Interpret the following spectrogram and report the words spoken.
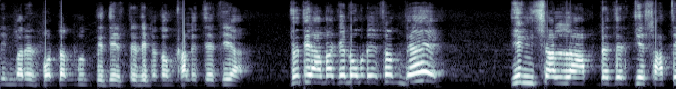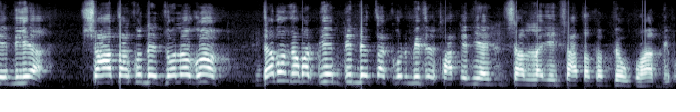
তিনবারের প্রধানমন্ত্রী দেশ বেগম খালেদা জিয়া, যদি আমাকে নমিনেশন দেয়, ইনশাল্লাহ আপনাদেরকে সাথে নিয়ে সাত আসনের জনগণ এবং আমার বিএনপি নেতা কর্মীদের সাথে নিয়ে ইনশাল্লাহ এই সাত আসনকে উপহার দিব।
